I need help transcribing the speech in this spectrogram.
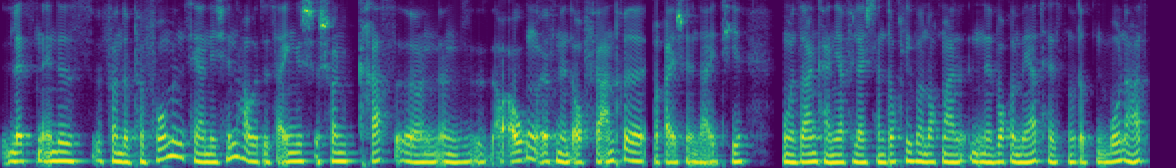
letzten Endes von der Performance her nicht hinhaut, ist eigentlich schon krass und, und augenöffnend auch für andere Bereiche in der IT, wo man sagen kann, ja, vielleicht dann doch lieber nochmal eine Woche mehr testen oder einen Monat,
